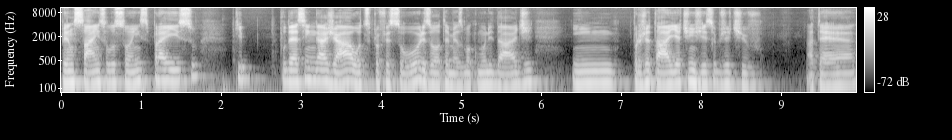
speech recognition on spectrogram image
pensar em soluções para isso que pudessem engajar outros professores ou até mesmo a comunidade em projetar e atingir esse objetivo até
